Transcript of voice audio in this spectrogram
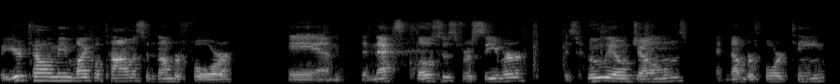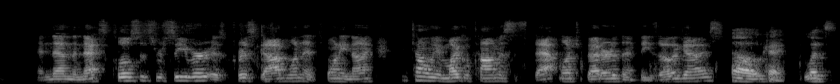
But you're telling me Michael Thomas at number four, and the next closest receiver is Julio Jones at number 14, and then the next closest receiver is Chris Godwin at 29. You're telling me Michael Thomas is that much better than these other guys? Oh, okay. Let's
